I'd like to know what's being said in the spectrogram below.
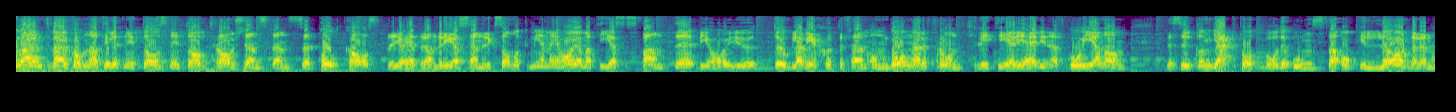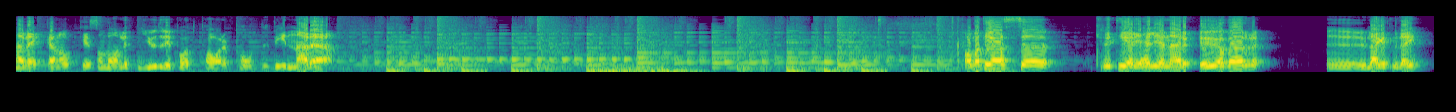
är varmt välkomna till ett nytt avsnitt av Travtjänstens podcast. Jag heter Andreas Henriksson och med mig har jag Mattias Spante. Vi har ju dubbla V75-omgångar från kriteriehelgen att gå igenom. Dessutom jackpot både onsdag och lördag den här veckan och som vanligt bjuder vi på ett par poddvinnare. Ja, Mattias, eh, kriteriehelgen är över. Eh, hur är läget med dig?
